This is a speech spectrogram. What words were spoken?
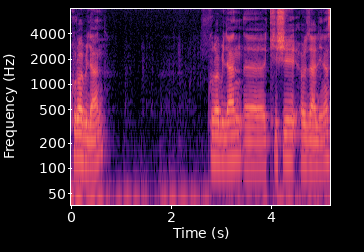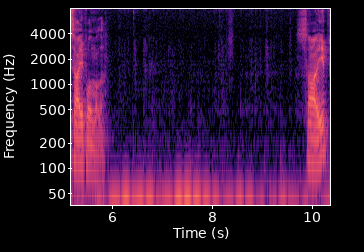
kurabilen kurabilen e, kişi özelliğine sahip olmalı. Sahip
